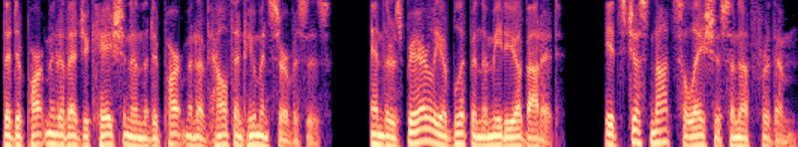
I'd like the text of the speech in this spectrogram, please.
the Department of Education and the Department of Health and Human Services. And there's barely a blip in the media about it. It's just not salacious enough for them.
